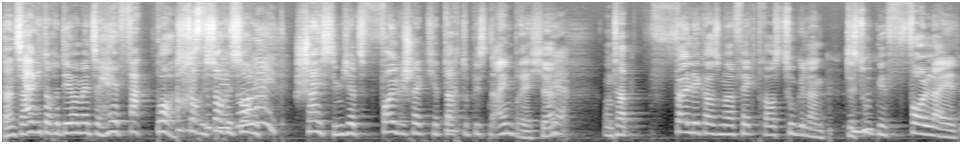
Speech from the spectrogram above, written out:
Dann sage ich doch in dem Moment so, hey, fuck, boah, Oh, sorry, sorry, so sorry. leid. Scheiße, mich hat's voll geschreckt. Ich habe gedacht, du bist ein Einbrecher Ja. und habe völlig aus dem Affekt raus zugelangt. Das Mhm. tut mir voll leid.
